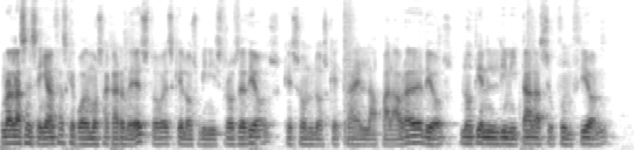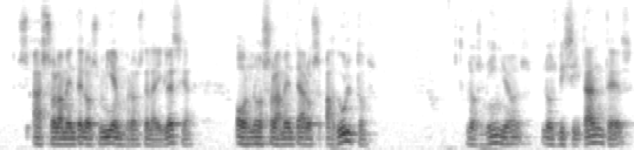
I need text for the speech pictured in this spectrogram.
Una de las enseñanzas que podemos sacar de esto es que los ministros de Dios, que son los que traen la palabra de Dios, no tienen limitada su función a solamente los miembros de la Iglesia, o no solamente a los adultos, los niños, los visitantes,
